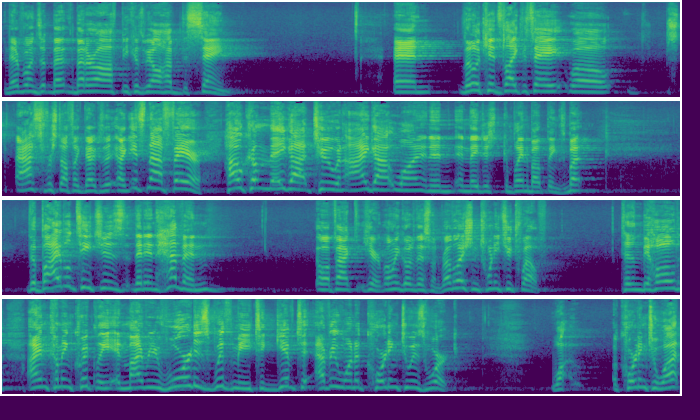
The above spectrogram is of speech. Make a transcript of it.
And everyone's better off because we all have the same. And little kids like to say, well, ask for stuff like that because like, it's not fair. How come they got two and I got one? And, and they just complain about things. But the Bible teaches that in heaven, oh, in fact, here, let me go to this one Revelation 22 12 says, And behold, I am coming quickly, and my reward is with me to give to everyone according to his work. What, according to what?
